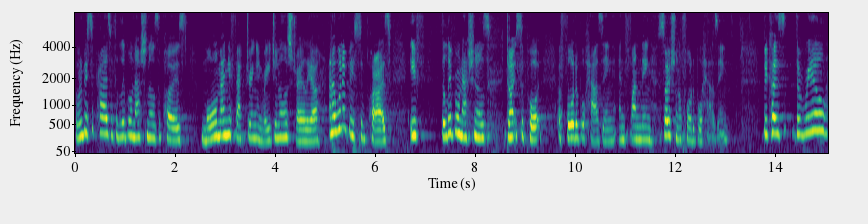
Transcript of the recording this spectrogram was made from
I wouldn't be surprised if the Liberal Nationals opposed more manufacturing in regional Australia, and I wouldn't be surprised if the Liberal Nationals don't support affordable housing and funding social and affordable housing. Because the real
